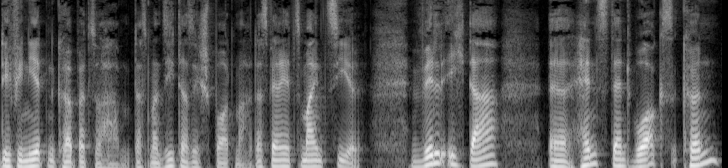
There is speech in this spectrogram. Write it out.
definierten Körper zu haben, dass man sieht, dass ich Sport mache. Das wäre jetzt mein Ziel. Will ich da äh, Handstand Walks können?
